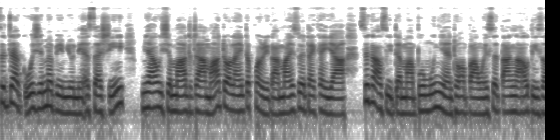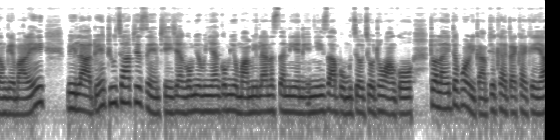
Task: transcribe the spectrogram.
စစ်တပ်ကိုရမက်ပင်မြို့နယ်အဆက်ရှိမြောက်ရမားတတာမှာတော်လိုင်းတပ်ဖွဲ့တွေကမိုင်းဆွဲတိုက်ခိုက်ရာစစ်ကောင်စီတပ်မှဗိုလ်မှူးညံထွန်းအပါဝင်စစ်သား9ဦးသေဆုံးခဲ့ပါတယ်။မေလအတွင်းထူးခြားဖြစ်စဉ်ဖြင့်ရန်ကုန်မြို့မရန်ကုန်မြို့မှာမေလ22ရက်နေ့အငြိမ်းစားဗိုလ်မှူးချုပ်ချိုထုံးအောင်ကိုတော်လိုင်းတပ်ဖွဲ့တွေကပြစ်ခတ်တိုက်ခိုက်ခဲ့ရာ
